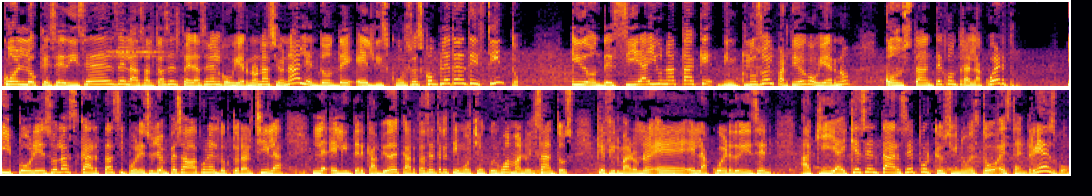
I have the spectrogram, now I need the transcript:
con lo que se dice desde las altas esferas en el gobierno nacional, en donde el discurso es completamente distinto y donde sí hay un ataque, incluso del partido de gobierno, constante contra el acuerdo. Y por eso las cartas, y por eso yo empezaba con el doctor Archila, el intercambio de cartas entre Timochenko y Juan Manuel Santos, que firmaron eh, el acuerdo y dicen, aquí hay que sentarse porque si no esto está en riesgo.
